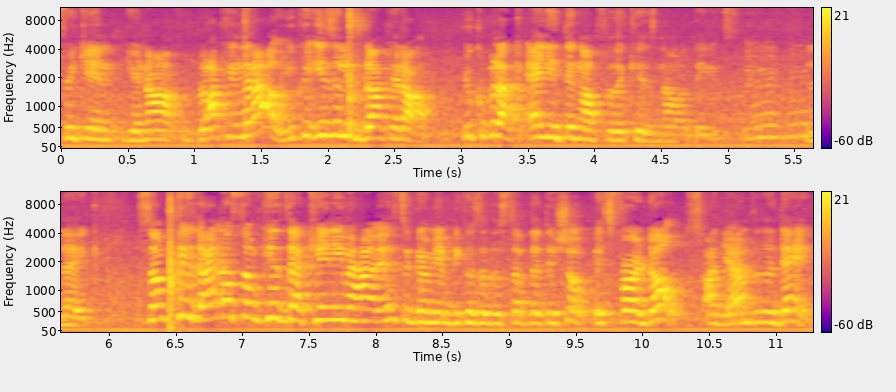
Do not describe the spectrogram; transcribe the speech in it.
freaking, you're not blocking it out. You can easily block it out. You could block anything off for the kids nowadays. Mm-hmm. Like some kids, I know some kids that can't even have Instagram yet because of the stuff that they show. It's for adults. At the end of the day,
